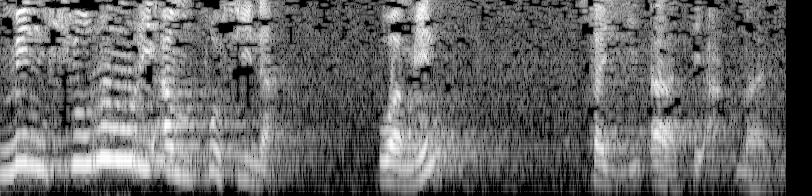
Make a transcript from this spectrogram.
min syururi anfusina wa min sayyiati a'mali.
